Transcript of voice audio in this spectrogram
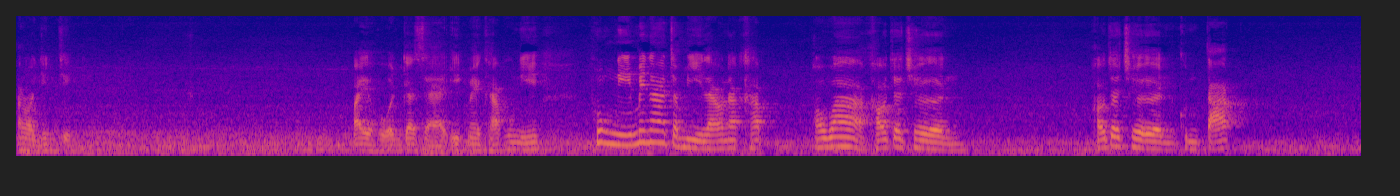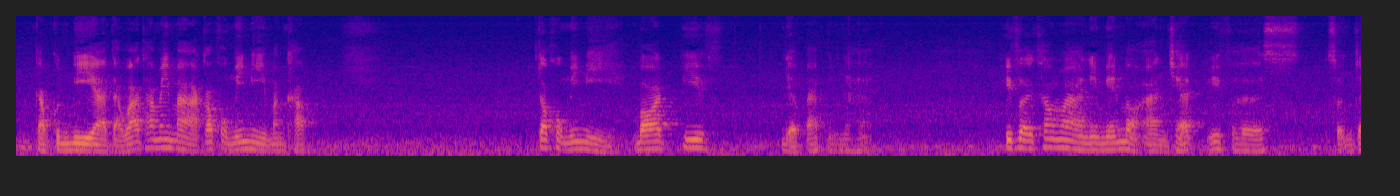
อร่อยจริง ๆ ไปโหนกระแสอีกไหมครับพรุ่งนี้พรุ่งนี้ไม่น่าจะมีแล้วนะครับ เพราะว่าเขาจะเชิญ เขาจะเชิญคุณตั๊กกับคุณเบียร์แต่ว่าถ้าไม่มาก็คงไม่มีมั้งครับ ก็คงไม่มี บอสพี่ เดี๋ยวแป๊บนึงนะฮะ พี่เฟิร์สเข้ามาในเม้นต์บอกอ่านแชทพี่เฟิร์สสนใจ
